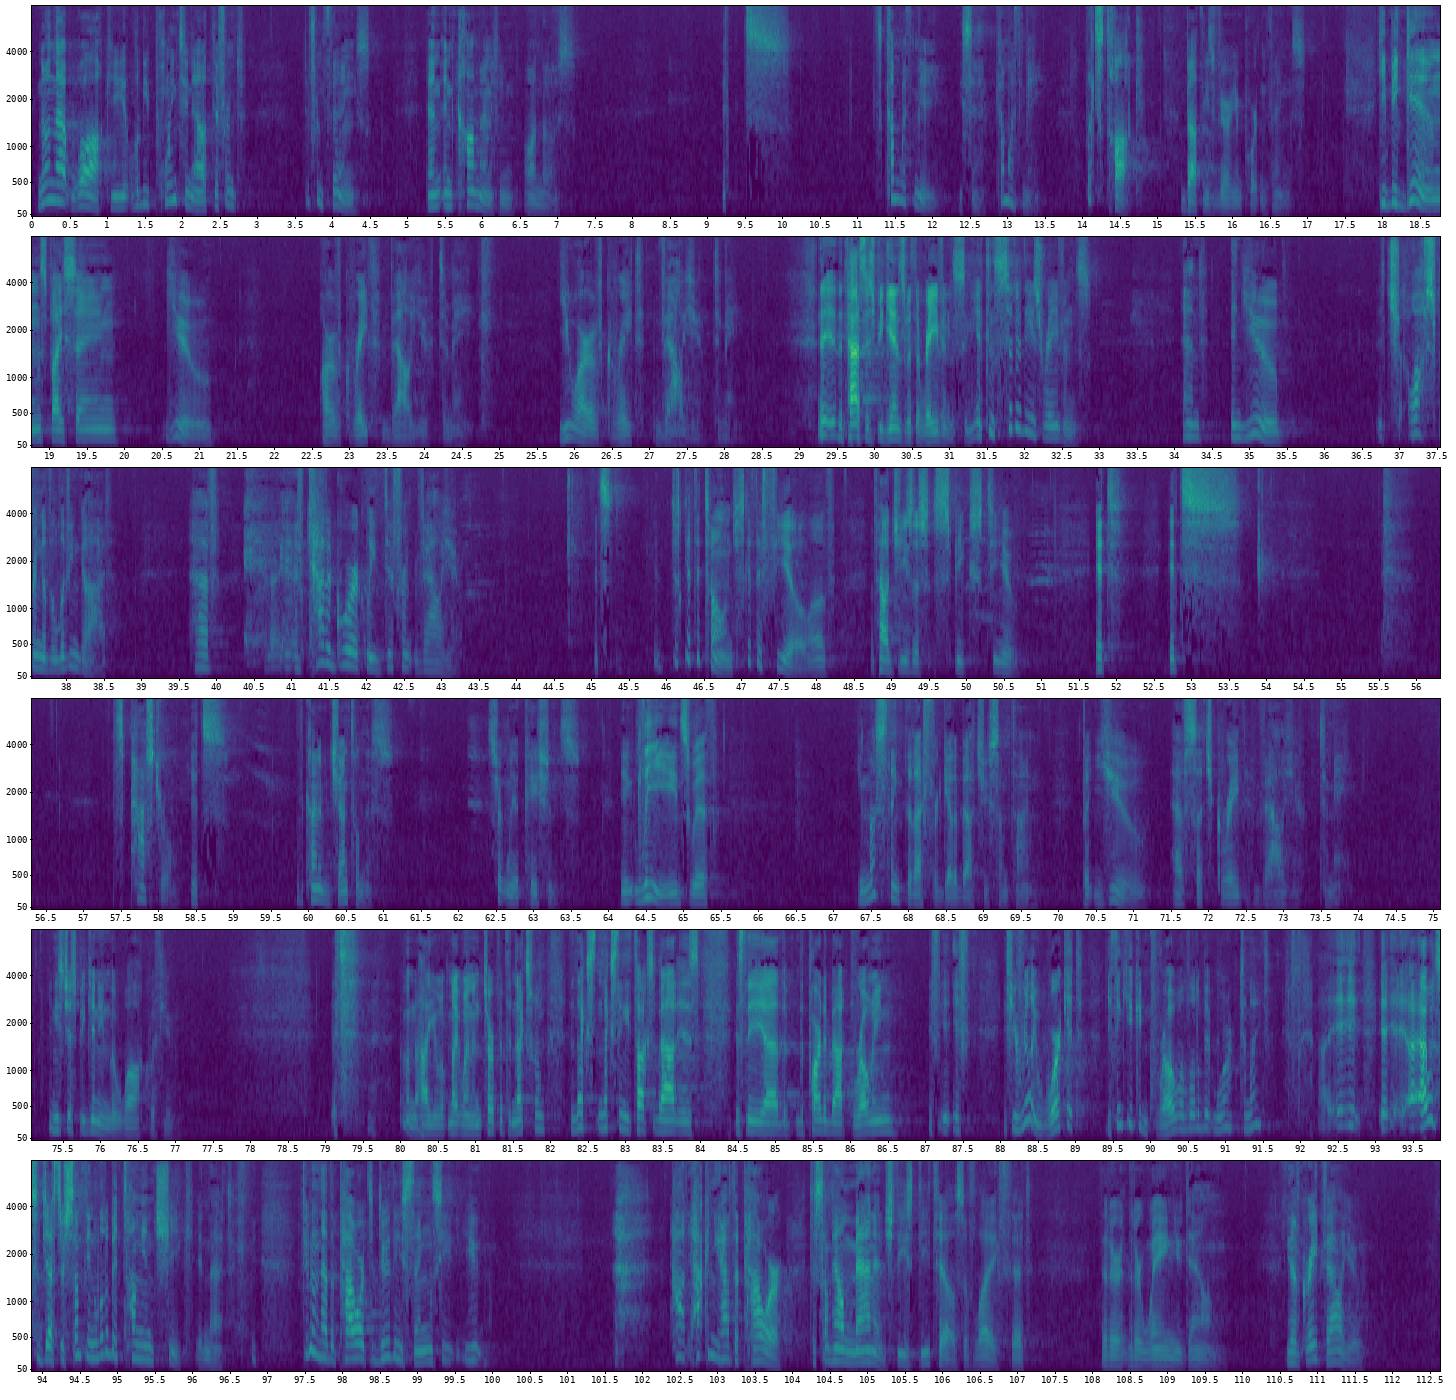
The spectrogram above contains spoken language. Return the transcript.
And on that walk, he'll be pointing out different, different things and, and commenting on those. It's, it's come with me, he's saying. Come with me. Let's talk about these very important things. He begins by saying, You are of great value to me. You are of great value to me. The passage begins with the ravens. consider these ravens. And in you, offspring of the living God, have of categorically different value. It's, just get the tone, just get the feel of, of how Jesus speaks to you. It, it's, it's pastoral, it's with a kind of gentleness, certainly a patience. He leads with, You must think that I forget about you sometime but you have such great value to me. And he's just beginning the walk with you. It's, I don't know how you might want to interpret the next one. The next, next thing he talks about is, is the, uh, the, the, part about growing. If, if, if you really work it, you think you can grow a little bit more tonight? Uh, I would suggest there's something a little bit tongue in cheek in that. If you don't have the power to do these things, you, you, how, how can you have the power to somehow manage these details of life that, that are, that are weighing you down. You have great value,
